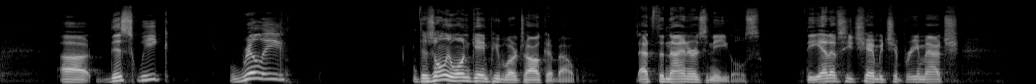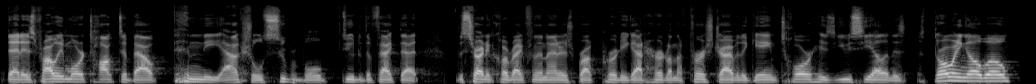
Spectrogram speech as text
uh, this week. Really, there's only one game people are talking about. That's the Niners and Eagles. The NFC Championship rematch that is probably more talked about than the actual Super Bowl due to the fact that the starting quarterback for the Niners, Brock Purdy, got hurt on the first drive of the game, tore his UCL in his throwing elbow.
